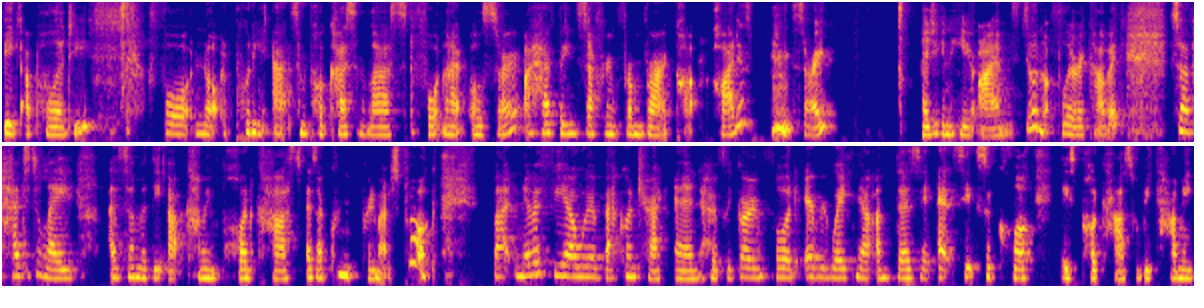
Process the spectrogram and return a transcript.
big apology for not putting out some podcasts in the last fortnight or so. I have been suffering from bronchitis. Sorry. As you can hear, I am still not fully recovered. So I've had to delay uh, some of the upcoming podcasts as I couldn't pretty much talk. But never fear, we're back on track. And hopefully, going forward every week now on Thursday at six o'clock, these podcasts will be coming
